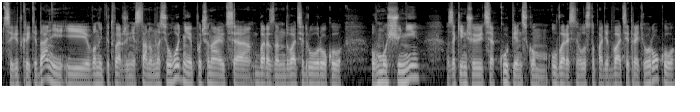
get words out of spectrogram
це відкриті дані, і вони підтверджені станом на сьогодні. Починаються березнем 22-го року в Мощуні, закінчуються Куп'янськом у вересні-листопаді 23-го року.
